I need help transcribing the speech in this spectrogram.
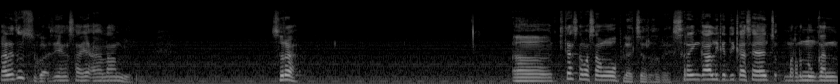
Karena itu juga yang saya alami. Saudara, uh, kita sama-sama mau belajar, saudara. Seringkali ketika saya merenungkan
